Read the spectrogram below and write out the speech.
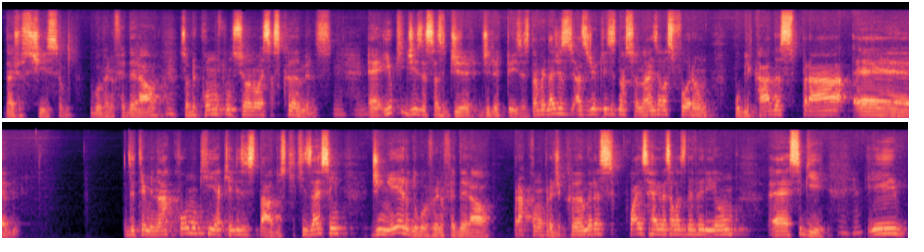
da Justiça, do governo federal, uhum. sobre como funcionam essas câmeras. Uhum. É, e o que diz essas diretrizes? Na verdade, as, as diretrizes nacionais elas foram publicadas para é, determinar como que aqueles estados que quisessem dinheiro do governo federal para compra de câmeras, quais regras elas deveriam é, seguir. Uhum. E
